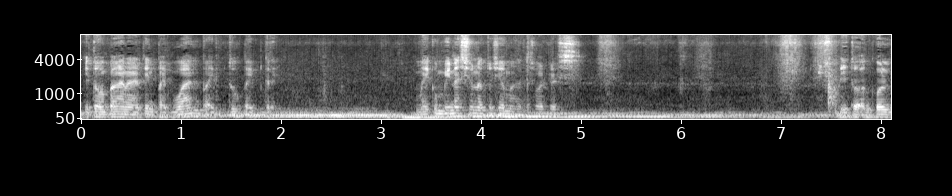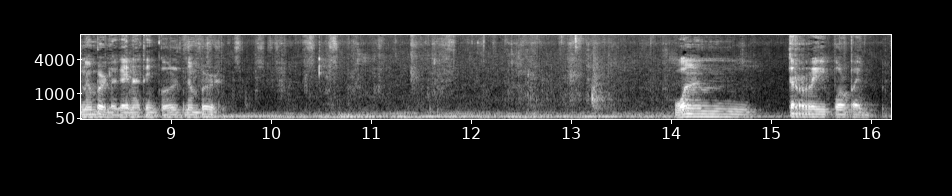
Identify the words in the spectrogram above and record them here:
Ito ang pangalan natin, 5-1, 5-2, 5-3. May kombinasyon na to siya mga kaswaters. Dito ang cold number. Lagay natin cold number. 1, 3, 4, 5.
